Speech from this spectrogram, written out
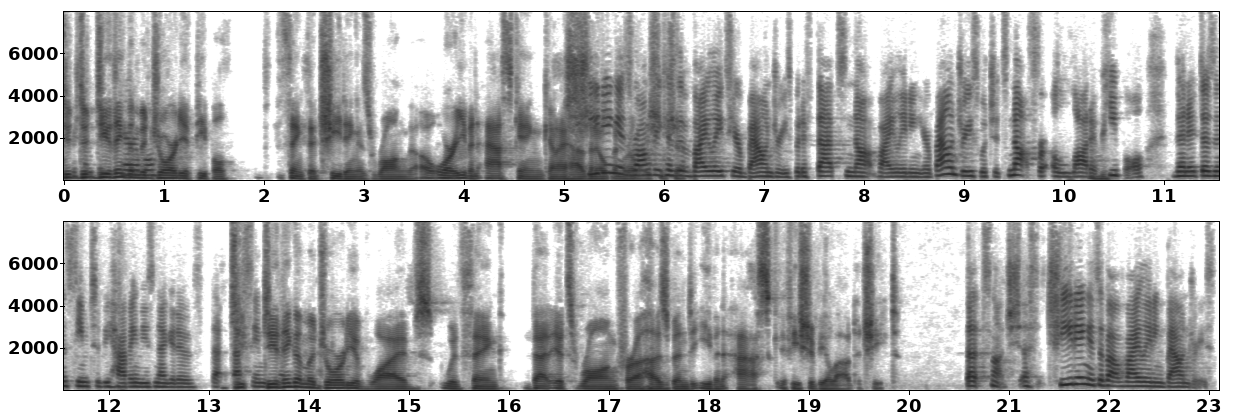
Do, do, do you think terrible. the majority of people think that cheating is wrong though, or even asking, "Can I have an cheating open is wrong because it violates your boundaries. But if that's not violating your boundaries, which it's not for a lot of Mhm. people, then it doesn't seem to be having these negative. That, that do, same do you think a majority of wives would think that it's wrong for a husband to even ask if he should be allowed to cheat? that's not ch- cheating is about violating boundaries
